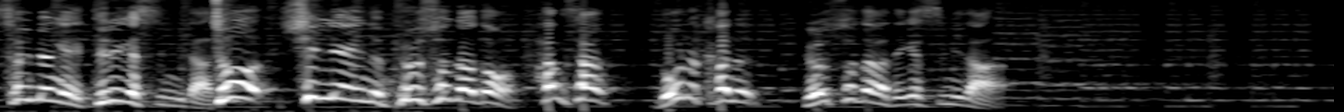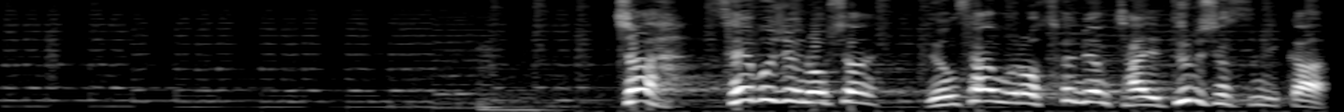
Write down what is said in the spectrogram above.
설명해 드리겠습니다. 저 실내에 있는 별소다도 항상 노력하는 별소다가 되겠습니다. 자, 세부적인 옵션 영상으로 설명 잘 들으셨습니까?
